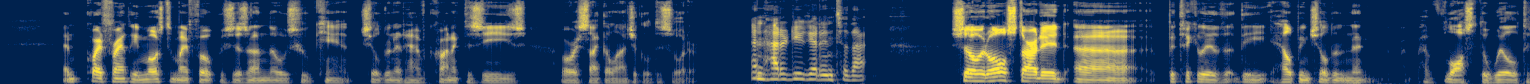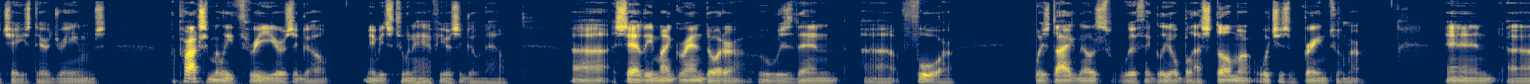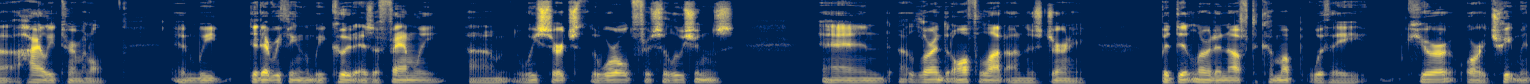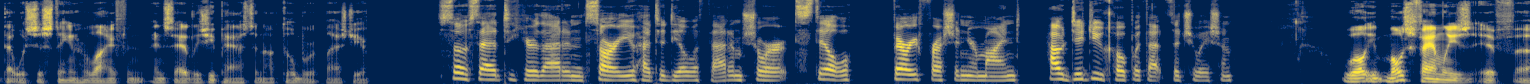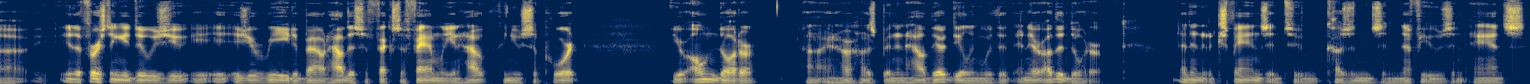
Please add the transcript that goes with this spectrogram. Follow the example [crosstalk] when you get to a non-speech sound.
And quite frankly, most of my focus is on those who can't children that have chronic disease or a psychological disorder. And how did you get into that? So it all started, uh, particularly the, the, helping children that have lost the will to chase their dreams, approximately three years ago. Maybe it's two and a half years ago now. Uh, sadly, my granddaughter, who was then uh, four, was diagnosed with a glioblastoma, which is a brain tumor, and uh, highly terminal. And we did everything we could as a family. Um, we searched the world for solutions and uh, learned an awful lot on this journey, but didn't learn enough to come up with a cure or a treatment that would sustain her life. And, and sadly, she passed in October of last year. So sad to hear that, and sorry you had to deal with that. I'm sure it's still very fresh in your mind. How did you cope with that situation? Well, most families, if uh, the first thing you do is you is you read about how this affects a family and how can you support your own daughter uh, and her husband and how they're dealing with it and their other daughter. And then it expands into cousins and nephews and aunts.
